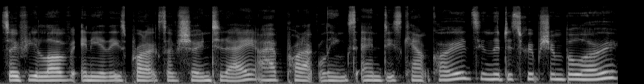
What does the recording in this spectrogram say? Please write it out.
So if you love any of these products I've shown today, I have product links and discount codes in the description below.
